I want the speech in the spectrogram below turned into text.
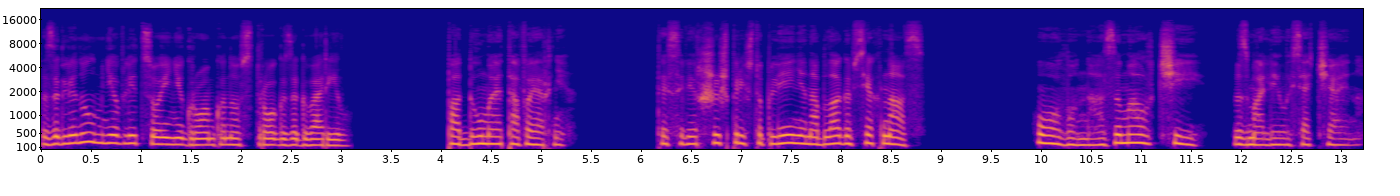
заглянул мне в лицо и негромко, но строго заговорил. «Подумай о таверне. Ты совершишь преступление на благо всех нас». «О, Луна, замолчи!» — взмолилась отчаянно.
